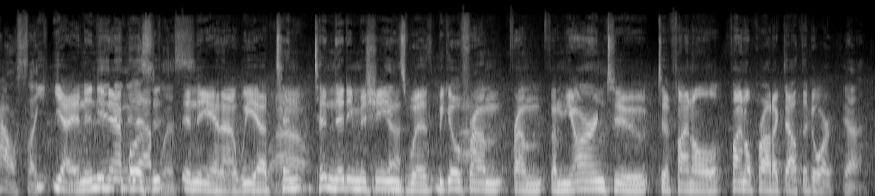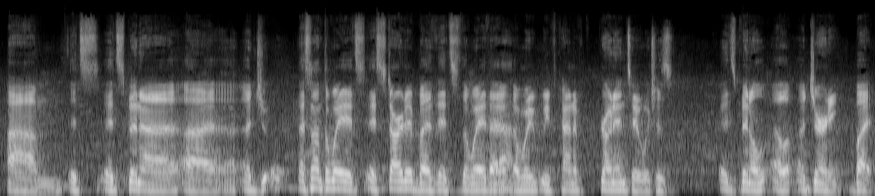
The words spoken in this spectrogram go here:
house. Like Yeah, in Indianapolis, Indianapolis. Indiana, we have Wow. 10, 10 knitting machines Yeah. with. We go from from from yarn to to final final product out the door. Yeah. um, it's it's been a, a, a jo- that's not the way it's it started, but it's the way that, Yeah. that we, we've kind of grown into, which is it's been a, a, a journey. But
